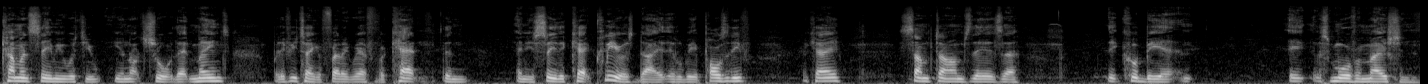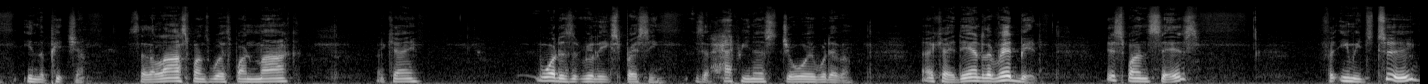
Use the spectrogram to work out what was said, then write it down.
Come and see me with you. You're not sure what that means, but if you take a photograph of a cat, then and you see the cat clear as day, it'll be a positive. Okay sometimes there's a it could be a it's more of emotion in the picture. So the last one's worth one mark. Okay. What is it really expressing? Is it happiness, joy, whatever? Okay, down to the red bit. This one says for image two,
